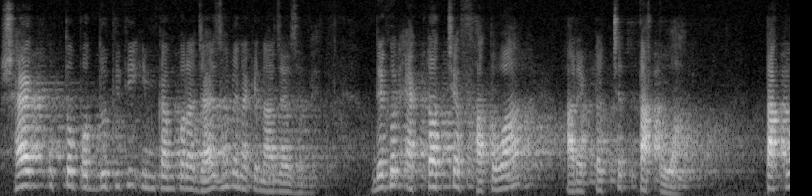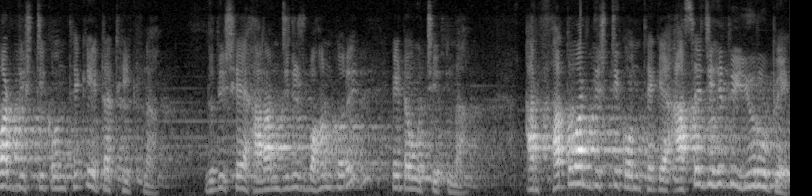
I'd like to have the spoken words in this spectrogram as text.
শায়দ উক্ত পদ্ধতিতে ইনকাম করা জায়জ হবে নাকি না জায়জ হবে? দেখুন, একটা হচ্ছে ফাতোয়া আর একটা হচ্ছে তাকওয়া। তাকওয়ার দৃষ্টিকোণ থেকে এটা ঠিক না। যদি সে হারাম জিনিস বহন করে, এটা উচিত না। আর ফাতোয়ার দৃষ্টিকোণ থেকে আছে যেহেতু ইউরোপে,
